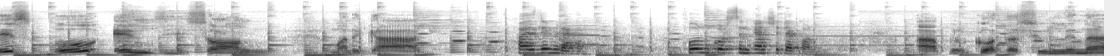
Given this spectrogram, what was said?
S O N G song মানে গান। ফাইজলামি রাখেন ফোন করছেন কেন সেটা কোন? আপনার কথা শুনলে না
